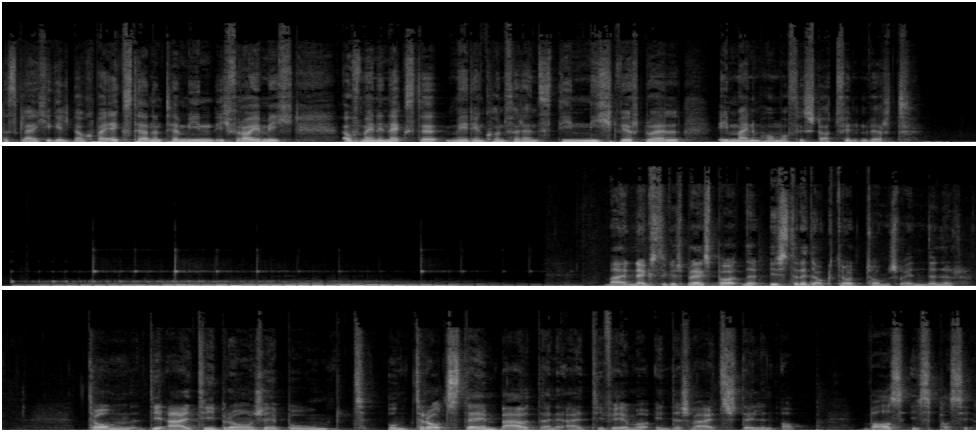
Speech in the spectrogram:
Das gleiche gilt auch bei externen Terminen. Ich freue mich auf meine nächste Medienkonferenz, die nicht virtuell in meinem Homeoffice stattfinden wird. Mein nächster Gesprächspartner ist Redaktor Tom Schwendener. Tom, die IT-Branche boomt und trotzdem baut eine IT-Firma in der Schweiz Stellen ab. Was ist passiert?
